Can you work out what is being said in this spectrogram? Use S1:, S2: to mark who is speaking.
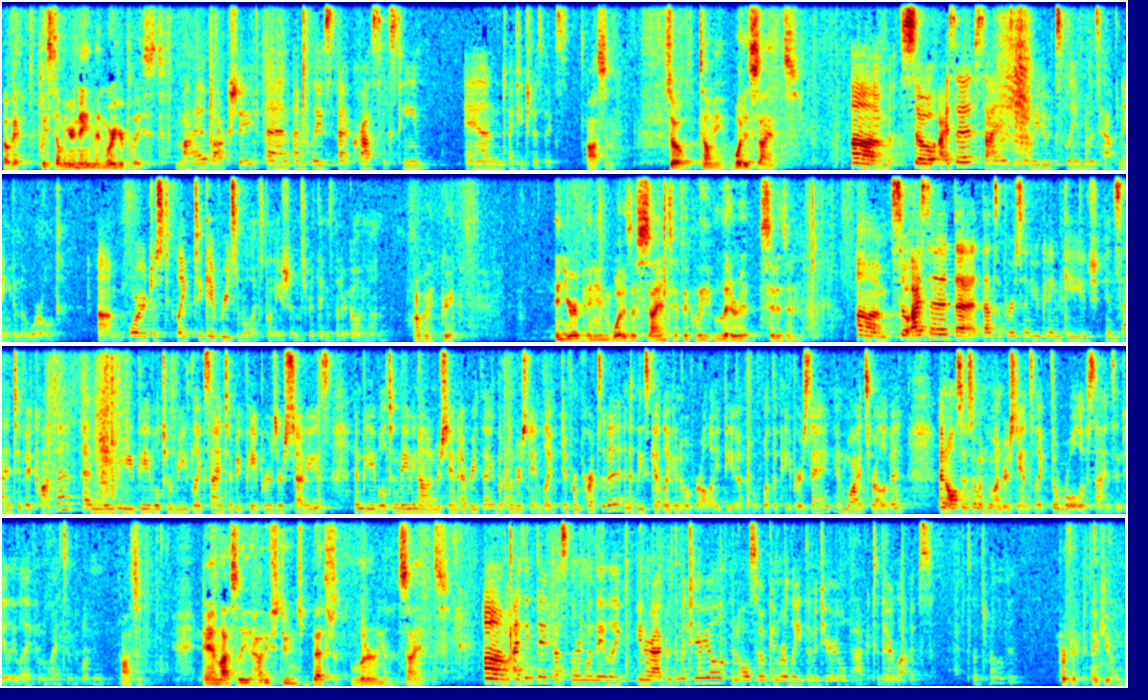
S1: Okay, please tell me your name and where you're placed.
S2: Maya Bakshi, and I'm placed at Cross 16, and I teach physics.
S1: Awesome. So, tell me, what is science?
S2: Um, so I said science is a way to explain what is happening in the world, um, or just like to give reasonable explanations for things that are going on.
S1: Okay, great. In your opinion, what is a scientifically literate citizen?
S2: Um, so I said that that's a person who can engage in scientific content and maybe be able to read like scientific papers or studies and be able to maybe not understand everything but understand like different parts of it and at least get like an overall idea of what the paper is saying and why it's relevant and also someone who understands like the role of science in daily life and why it's important.
S1: Awesome. And lastly, how do students best learn science?
S2: Um, I think they best learn when they like interact with the material and also can relate the material back to their lives. So it's relevant.
S1: Perfect, thank you.
S2: Mm.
